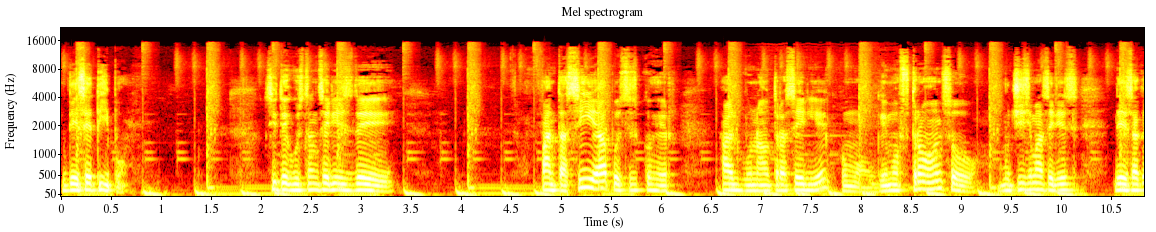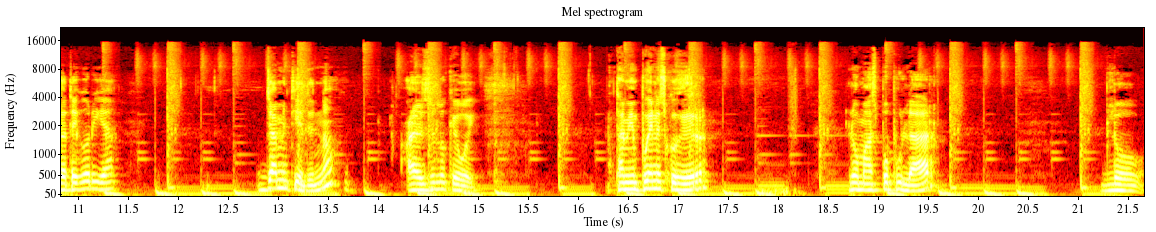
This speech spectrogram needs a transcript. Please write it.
de ese tipo. Si te gustan series de fantasía, puedes escoger alguna otra serie como Game of Thrones o muchísimas series de esa categoría. Ya me entienden, ¿no? A eso es lo que voy. También pueden escoger lo más popular, lo,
